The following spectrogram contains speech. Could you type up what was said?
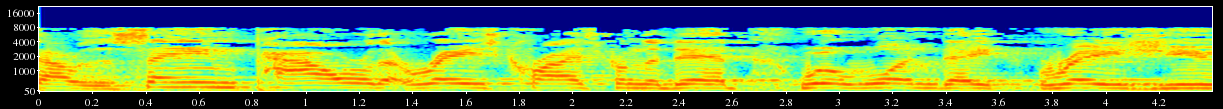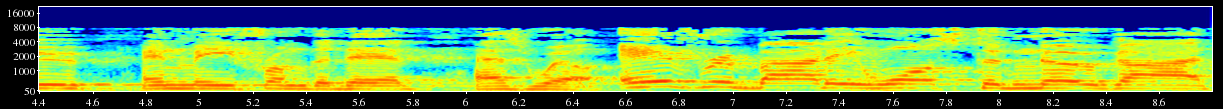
out with the same power that raised Christ from the dead will one day raise you and me from the dead as well. Everybody wants to know God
